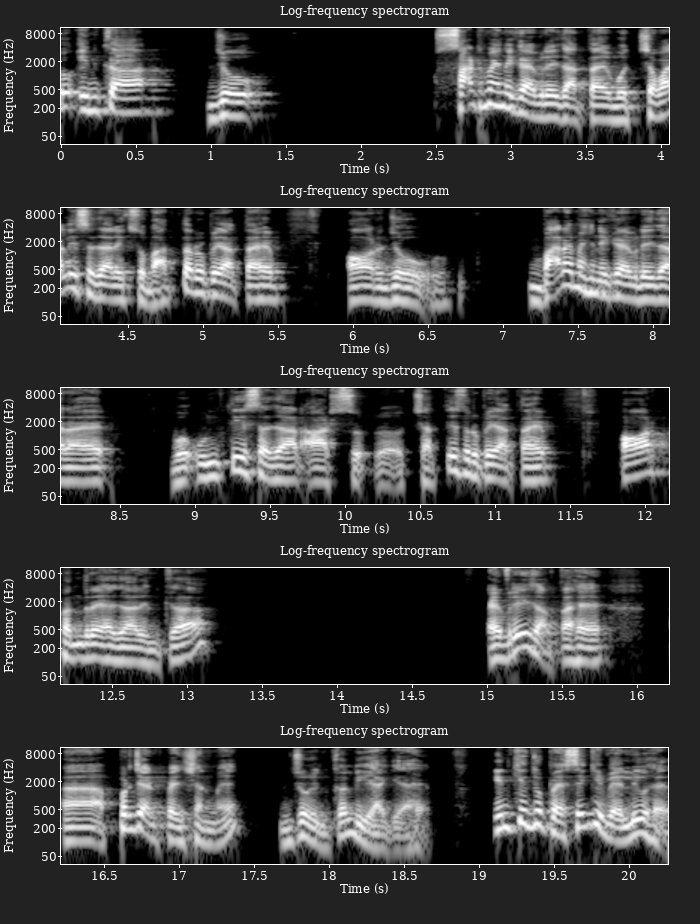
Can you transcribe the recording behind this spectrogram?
तो इनका जो साठ महीने का एवरेज आता है, वो चवालीस हज़ार एक सौ बहत्तर रुपये आता है और जो बारह महीने का एवरेज आ रहा है, वो उनतीस हज़ार आठ सौ छत्तीस रुपये आता है और पंद्रह हज़ार इनका एवरेज आता है प्रेजेंट पेंशन में जो इनका लिया गया है। इनके जो पैसे की वैल्यू है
